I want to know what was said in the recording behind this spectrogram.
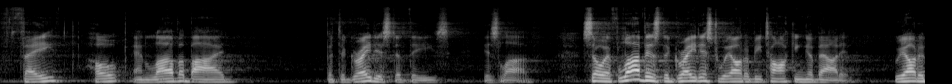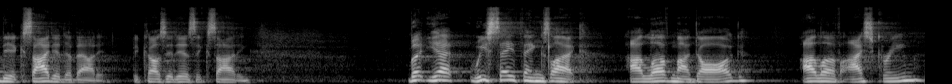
faith, hope, and love abide, but the greatest of these is love. So if love is the greatest, we ought to be talking about it. We ought to be excited about it because it is exciting. But yet, we say things like, I love my dog, I love ice cream,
